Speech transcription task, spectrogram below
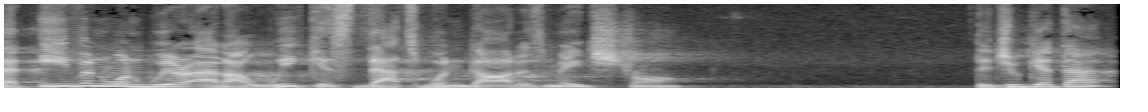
that even when we're at our weakest, that's when God is made strong. Did you get that?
